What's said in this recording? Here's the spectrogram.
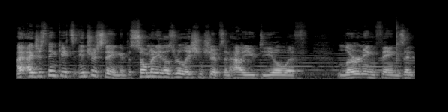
I, I just think it's interesting. So many of those relationships and how you deal with learning things and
